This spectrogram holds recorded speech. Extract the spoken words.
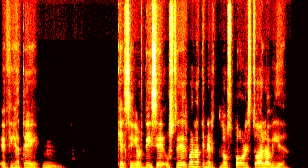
Eh, fíjate mm, que el Señor dice, ustedes van a tener los pobres toda la vida.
